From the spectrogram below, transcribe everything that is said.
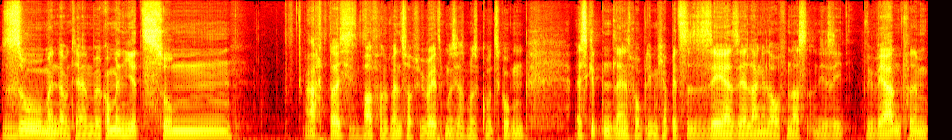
So, meine Damen und Herren, willkommen hier zum 38. Part von Friendswap über. Jetzt muss ich erstmal kurz gucken. Es gibt ein kleines Problem. Ich habe jetzt sehr, sehr lange laufen lassen und ihr seht, wir werden von dem,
